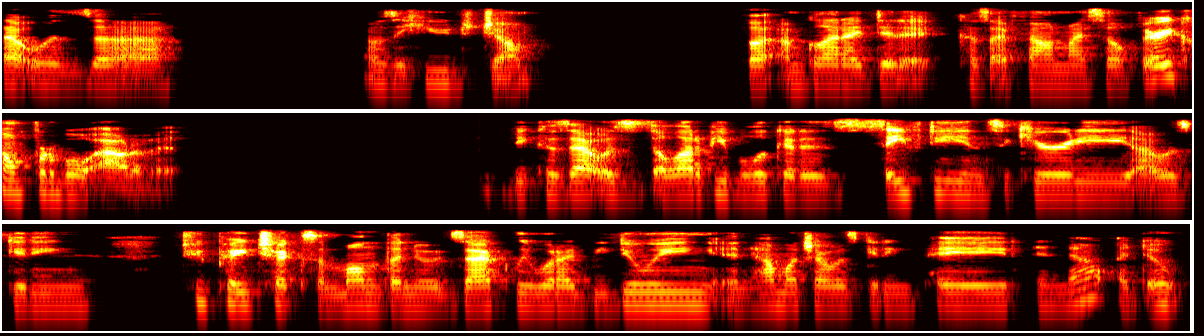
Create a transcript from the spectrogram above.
was uh that was a huge jump but I'm glad I did it because I found myself very comfortable out of it. Because that was a lot of people look at as safety and security. I was getting two paychecks a month. I knew exactly what I'd be doing and how much I was getting paid, and now I don't.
